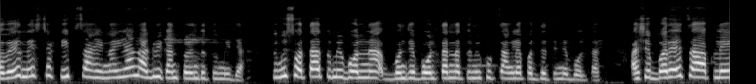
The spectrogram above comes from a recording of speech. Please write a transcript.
अवेअरनेसच्या टिप्स आहे ना या नागरिकांपर्यंत तुम्ही द्या. तुम्ही स्वतः तुम्ही बोलण्या म्हणजे बोलताना तुम्ही खूप चांगल्या पद्धतीने बोलतात. असे बरेच आपले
